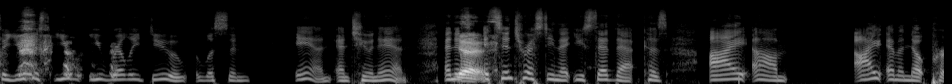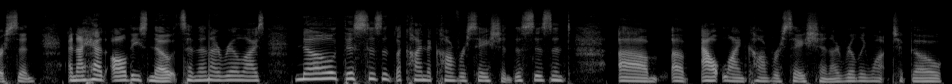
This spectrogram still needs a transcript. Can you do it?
so you just you you really do listen in and tune in. And it's, yes. it's interesting that you said that because i um I am a note person and I had all these notes and then I realized no this isn't the kind of conversation. This isn't um, an outline conversation. I really want to go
